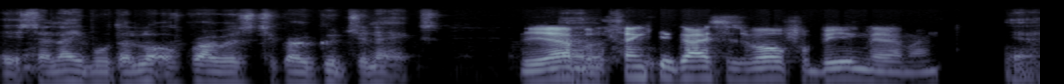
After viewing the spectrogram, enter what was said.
it's enabled a lot of growers to grow good genetics. Yeah, and, but thank you guys as well for being there, man. Yeah.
